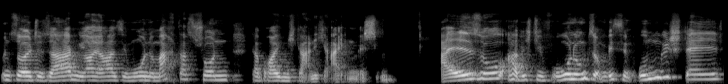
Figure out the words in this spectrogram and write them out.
und sollte sagen, ja, ja, Simone macht das schon, da brauche ich mich gar nicht einmischen. Also habe ich die Wohnung so ein bisschen umgestellt,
